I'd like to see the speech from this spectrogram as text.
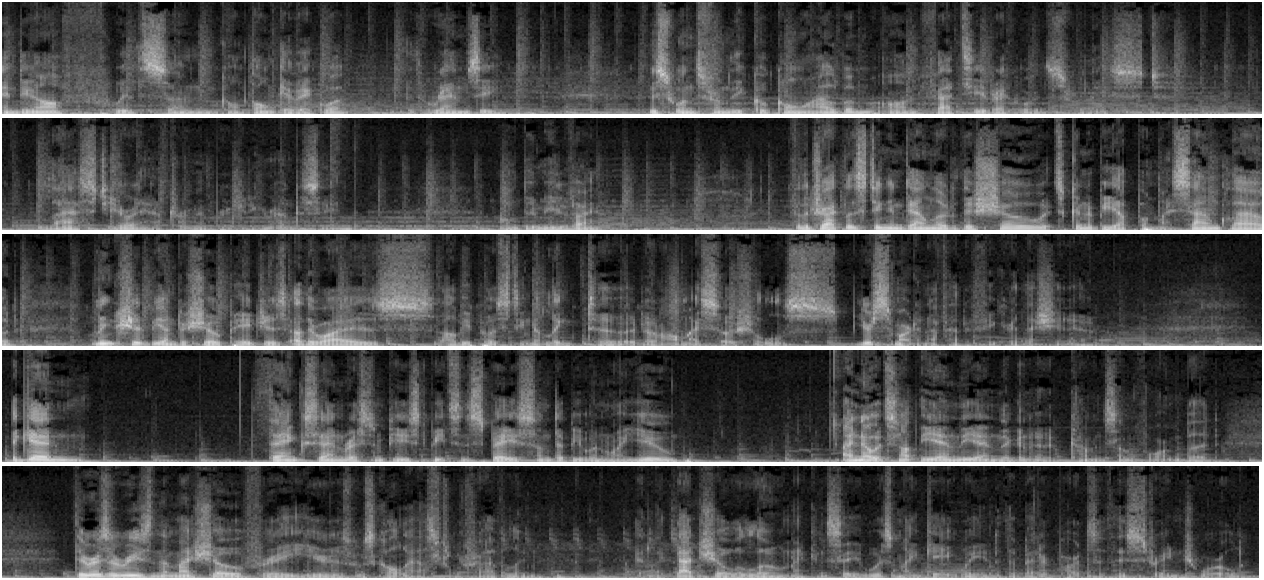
Ending off with some Canton Québécois with RAMZi. This one's from the Cocon album on FATi Records, released last year, I have to remember getting around to saying, en 2020. For the track listing and download of this show, it's going to be up on my SoundCloud. Link should be under show pages, otherwise, I'll be posting a link to it on all my socials. You're smart enough how that shit out. Again, thanks and rest in peace to Beats in Space on WNYU. I know it's not the end, the end, they're gonna come in some form, but there is a reason that my show for eight years was called Astral Traveling. And like that show alone, I can say was my gateway into the better parts of this strange world.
